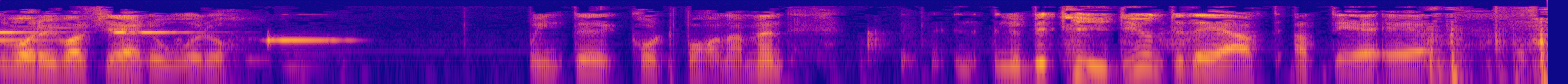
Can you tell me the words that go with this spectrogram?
då var det ju var fjärde år och, och inte kortbana. Men nu betyder ju inte det att, att det är, alltså,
